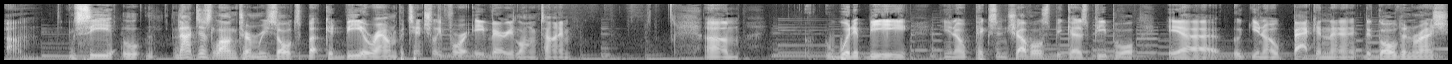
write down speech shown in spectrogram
um, see not just long term results, but could be around potentially for a very long time? Um, would it be you know picks and shovels because people uh, you know back in the the golden rush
